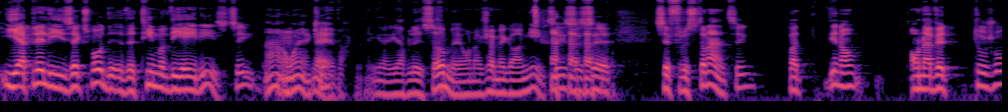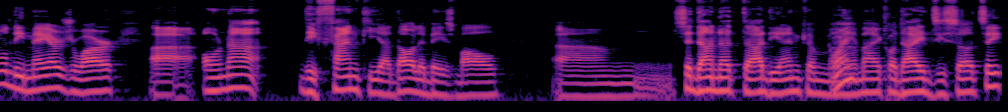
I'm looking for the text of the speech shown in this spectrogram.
Ils appelaient les expos the, the team of the 80s, tu sais. Ah, ouais, ok. Mais, ben, ils appelaient ça, mais on n'a jamais gagné. tu sais. C'est- frustrant, tu sais. But, you know, on avait toujours des meilleurs joueurs. Euh, on a des fans qui adorent le baseball. Euh, c'est dans notre ADN, comme euh, Ouais. Mike O'Day dit ça, tu sais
